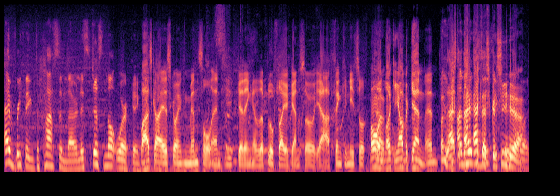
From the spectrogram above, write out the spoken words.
everything to pass him there, and it's just not working. Wise guy is going mental and he's getting uh, the blue flag again. So yeah, I think he needs to. Oh, Yeah. and locking up again. And But and- actually, actually, as you can see here,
